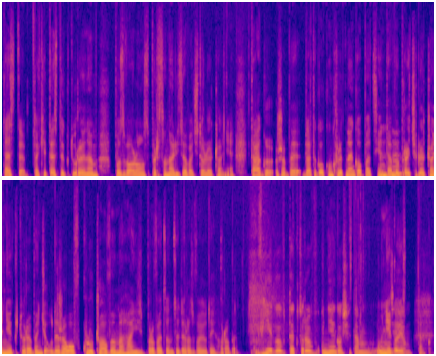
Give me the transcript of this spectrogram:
testy, takie testy, które nam pozwolą spersonalizować to leczenie. Tak, żeby dla tego konkretnego pacjenta wybrać leczenie, które będzie uderzało w kluczowy mechanizm prowadzący do rozwoju tej choroby. W jego, te, które u niego się tam U niego dzieją. jest tak.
